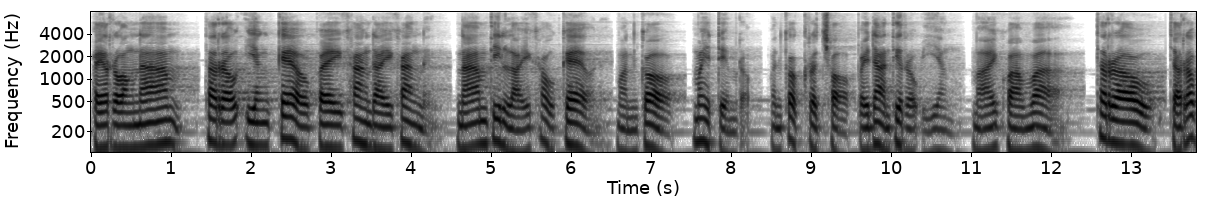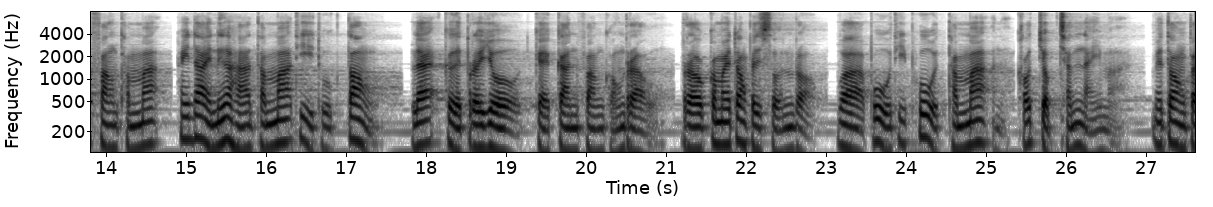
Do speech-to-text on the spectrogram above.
ไปรองน้ำ ถ้าเราเอียงแก้วไปข้างใดข้างหนึ่ง น้ำที่ไหลเข้าแก้ว มันก็ไม่เต็มหรอก มันก็กระชอกไปด้านที่เราเอียง หมายความว่า ถ้าเราจะรับฟังธรรมะให้ได้เนื้อหาธรรมะที่ถูกต้อง และเกิดประโยชน์แก่การฟังของเรา เราก็ไม่ต้องไปสนหรอกว่าผู้ที่พูดธรรมะเขาจบชั้นไหนมา ไม่ต้องไป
